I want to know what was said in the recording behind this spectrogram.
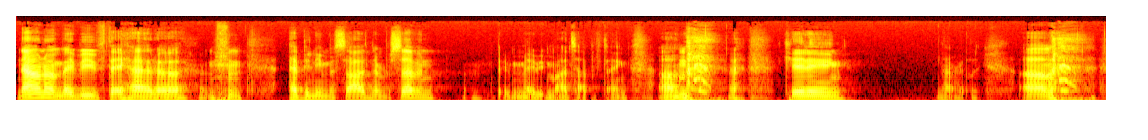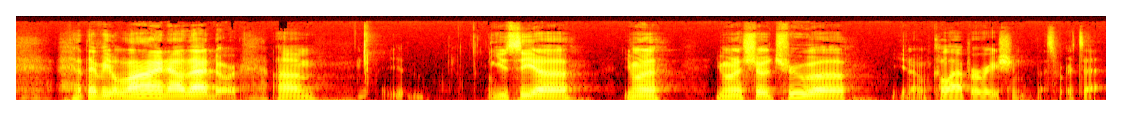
now I don't know. Maybe if they had a ebony massage number seven, maybe, maybe my type of thing. Um, kidding. Not really. Um, there'd be line out that door. Um, you see, uh, you wanna you wanna show true, uh, you know, collaboration. That's where it's at.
